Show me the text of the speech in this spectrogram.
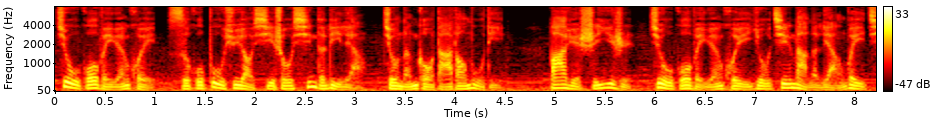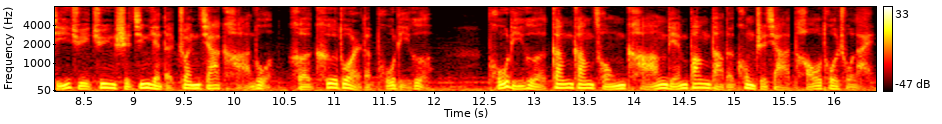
救国委员会似乎不需要吸收新的力量就能够达到目的。八月十一日，救国委员会又接纳了两位极具军事经验的专家卡诺和科多尔的普里厄。普里厄刚刚从卡昂联邦党的控制下逃脱出来。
